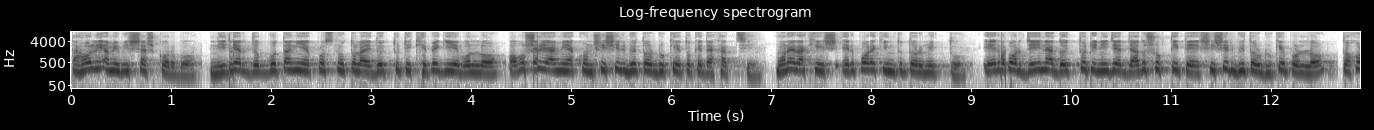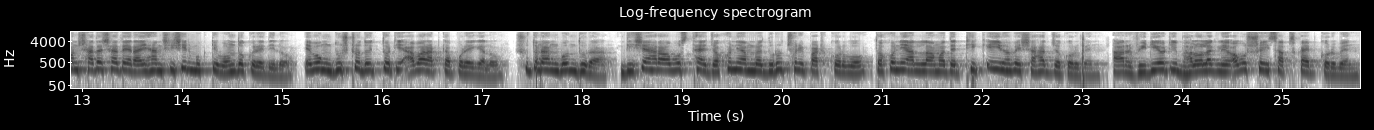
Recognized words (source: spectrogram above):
তাহলেই আমি বিশ্বাস করব। নিজের যোগ্যতা নিয়ে প্রশ্ন তোলায় দৈত্যটি খেপে গিয়ে বলল, অবশ্যই আমি এখন শিশির ভেতর ঢুকে তোকে দেখাচ্ছি। মনে রাখিস, এরপরে কিন্তু তোর মৃত্যু। এরপর যেই না দৈত্যটি নিজের জাদুশক্তিতে শিশির ভিতর ঢুকে পড়ল, তখন সাথে সাথে রায়হান শিশির মুখটি বন্ধ করে দিল এবং দুষ্ট দৈত্যটি আবার আটকা পড়ে গেল। সুতরাং বন্ধুরা, দিশেহারা অবস্থায় যখনই আমরা দূরচ্ছরি পাঠ করব, তখনই আল্লাহ আমাদের ঠিক এইভাবে সাহায্য করবেন। আর ভিডিওটি ভালো লাগলে অবশ্যই সাবস্ক্রাইব করবেন।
